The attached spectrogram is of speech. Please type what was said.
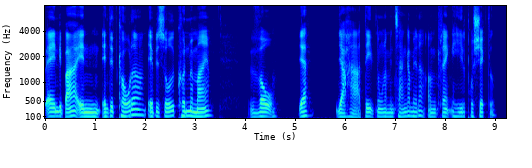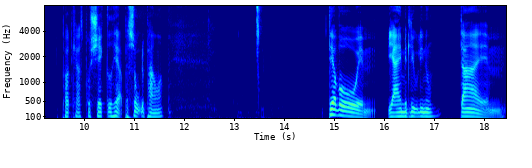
er egentlig bare en, en lidt kortere episode, kun med mig, hvor ja, jeg har delt nogle af mine tanker med dig omkring hele projektet, podcastprojektet her, Personlig Power. Der hvor øhm, jeg er i mit liv lige nu, der øhm,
